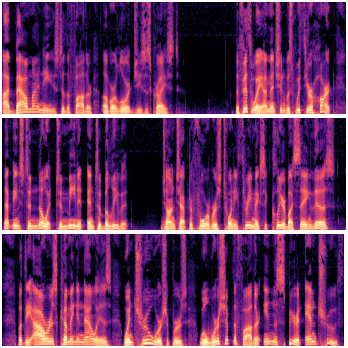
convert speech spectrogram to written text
I bow my knees to the Father of our Lord Jesus Christ." The fifth way I mentioned was with your heart. That means to know it, to mean it, and to believe it. John chapter 4 verse 23 makes it clear by saying this, but the hour is coming and now is when true worshipers will worship the Father in the Spirit and truth,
